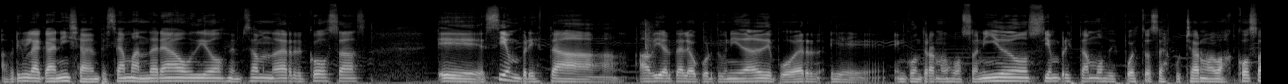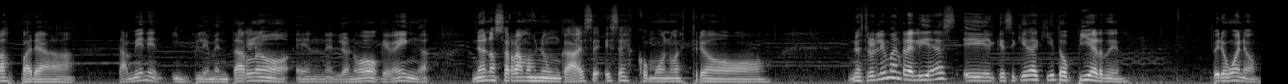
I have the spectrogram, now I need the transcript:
abrir la canilla, me empecé a mandar audios, me empecé a mandar cosas. Eh, siempre está abierta la oportunidad de poder eh, encontrar nuevos sonidos, siempre estamos dispuestos a escuchar nuevas cosas para también en- implementarlo en, en lo nuevo que venga. No nos cerramos nunca, ese, ese es como nuestro... Nuestro lema en realidad es eh, el que se queda quieto pierde. Pero bueno,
